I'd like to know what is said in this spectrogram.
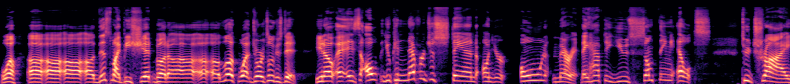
well, uh, uh, uh, uh this might be shit, but uh, look what George Lucas did. You know, it's all you can never just stand on your own merit. They have to use something else to try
